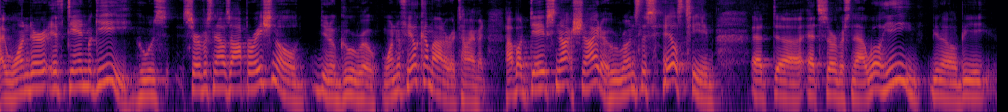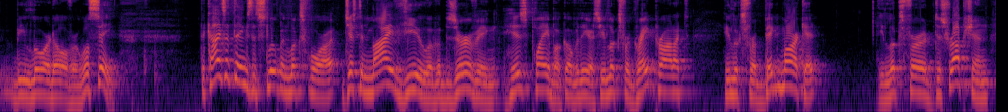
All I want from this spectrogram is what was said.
I wonder if Dan McGee, who was ServiceNow's operational you know, guru, wonder if he'll come out of retirement. How about Dave Schneider, who runs the sales team at, uh, at ServiceNow? Will he you know, be, be lured over? We'll see. The kinds of things that Slootman looks for, just in my view of observing his playbook over the years, he looks for great product, he looks for a big market, he looks for disruption,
